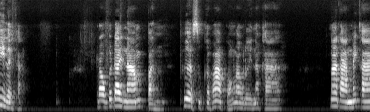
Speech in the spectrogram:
นี่เลยค่ะ เราก็ได้น้ำปั่นเพื่อสุขภาพของเราเลยนะคะ น่าทานไหมคะ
